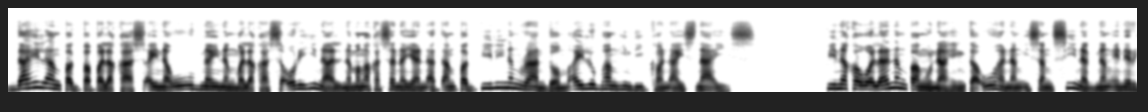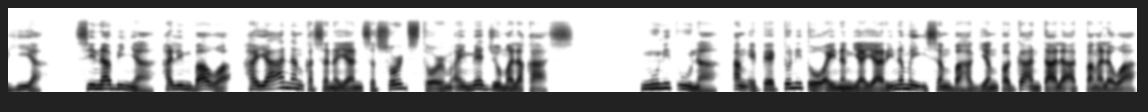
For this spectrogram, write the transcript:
Dahil ang pagpapalakas ay nauugnay ng malakas sa orihinal na mga kasanayan at ang pagpili ng random ay lubhang hindi konais-nais. Pinakawala ng pangunahing tauhan ang isang sinag ng enerhiya. Sinabi niya, halimbawa, hayaan ang kasanayan sa Sword Storm ay medyo malakas. Ngunit una, ang epekto nito ay nangyayari na may isang bahagyang pagkaantala at pangalawa,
